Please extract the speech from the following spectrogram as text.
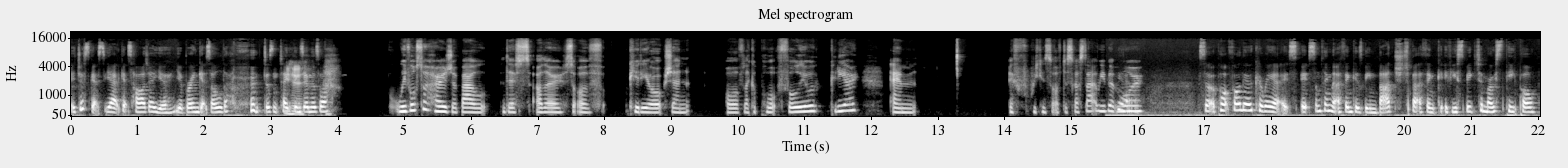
It just gets yeah, it gets harder. Your your brain gets older. it doesn't take yeah. things in as well. We've also heard about this other sort of career option of like a portfolio career. Um, if we can sort of discuss that a wee bit Yeah. more. So a portfolio career, it's it's something that I think has been badged, but I think if you speak to most people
